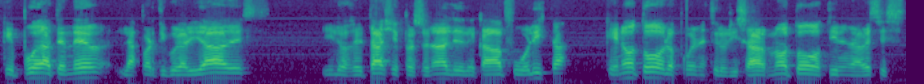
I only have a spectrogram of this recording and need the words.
que pueda atender las particularidades y los detalles personales de cada futbolista, que no todos los pueden exteriorizar, no todos tienen a veces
